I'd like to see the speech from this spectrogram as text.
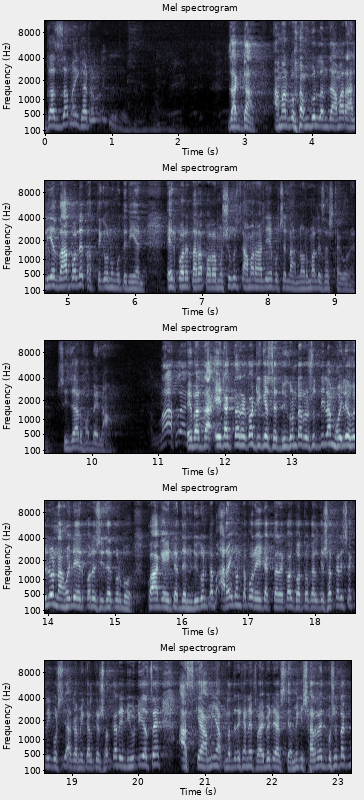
গজ্জামাই ঘাটানো লাগবে। যাজ্ঞা আমার আমি বললাম যে আমার আলিয়া যা বলে তার থেকে অনুমতি নিয়েন। এরপরে তারা পরামর্শ করছে, আমার আলিয়া বলছে, না নর্মালি চেষ্টা করেন, সিজার হবে না। এবার এই ডাক্তারের ঠিক আছে, দুই ঘণ্টার ওষুধ দিলাম, হইলে হইল, না হইলে এরপরে সিজার করব। ক আগে এটা দেন। দুই ঘণ্টা, আড়াই ঘণ্টা পরে এই ডাক্তারের কয়, গতকালকে সরকারি চাকরি করছি, আগামীকালকে সরকারি ডিউটি আছে, আজকে আমি আপনাদের এখানে প্রাইভেটে আসছি, আমি কি সারা রাত বসে থাকব?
